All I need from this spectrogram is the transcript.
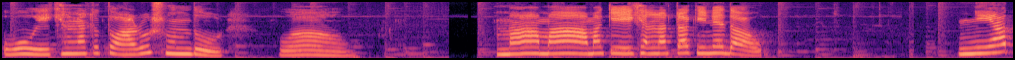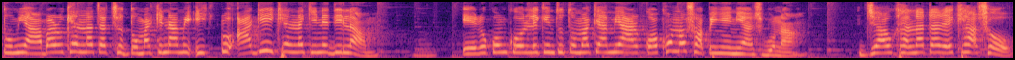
ও, এই খেলনাটা তো আরও সুন্দর। ওয়াও। মা মা, আমাকে এই খেলনাটা কিনে দাও। নিয়া, তুমি আবারও খেলনা চাচ্ছ, তোমাকে না আমি একটু আগেই খেলনা কিনে দিলাম। এরকম করলে কিন্তু তোমাকে আমি আর কখনো শপিংয়ে নিয়ে আসব না। যাও খেলনাটা রেখে আসো।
